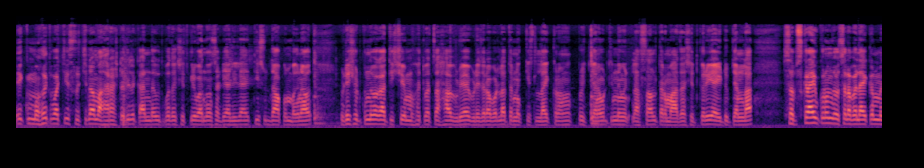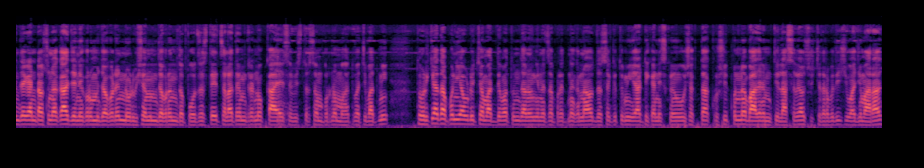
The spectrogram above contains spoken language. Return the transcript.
एक महत्त्वाची सूचना महाराष्ट्रातील कांदा उत्पादक शेतकरी बांधवांसाठी आलेली आहे. ती सुद्धा आपण बघणार आहोत. व्हिडिओ शूट बघा. अतिशय महत्त्वाचा हा व्हिडिओ आहे. व्हिडिओ जर आवडला तर नक्कीच लाईक करा. चॅनलवरती नवीन असाल तर माझा शेतकरी या यूट्यूब चॅनलला सबस्क्राईब करून जोसाला बेल म्हणजे घंटा असू नका जेणेकरून माझ्याकडे नोटिफिकेशन तुमच्यापर्यंत पोहोचते चला तर मित्रांनो काय सविस्तर संपूर्ण महत्त्वाची बातमी थोडक्यात आपण या व्हिडिओच्या माध्यमातून जाणून घेण्याचा प्रयत्न करणार आहोत. जसं की तुम्ही या ठिकाणी स्क्रीन होऊ शकता कृषी उत्पन्न बाजार समिती लासलगाव श्री छत्रपती शिवाजी महाराज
